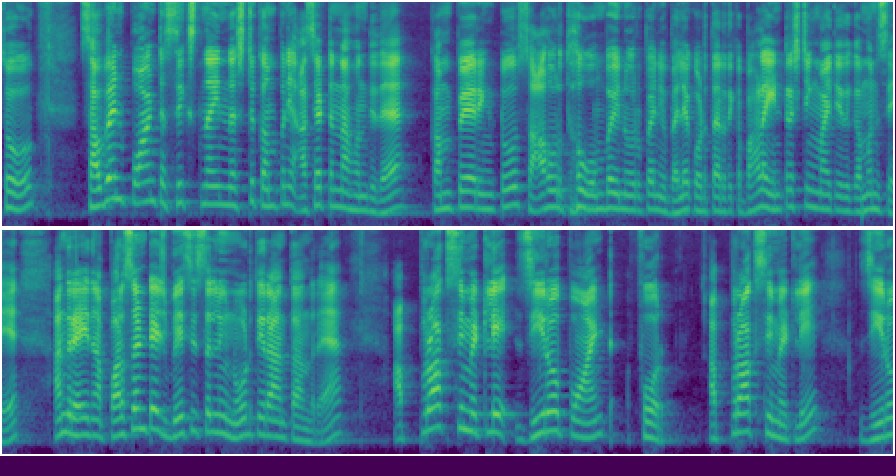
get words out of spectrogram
so seven point six ನೈನ್ನಷ್ಟು ಕಂಪನಿ ಅಸೆಟನ್ನು ಹೊಂದಿದೆ. ಕಂಪೇರಿಂಗ್ ಟು ಸಾವಿರದ ಒಂಬೈನೂರು ರೂಪಾಯಿ ನೀವು ಬೆಲೆ ಕೊಡ್ತಾ ಇರೋದಕ್ಕೆ ಬಹಳ ಇಂಟ್ರೆಸ್ಟಿಂಗ್ ಮಾಹಿತಿ ಇದು ಗಮನಿಸಿ. ಅಂದರೆ ಇದನ್ನು ಪರ್ಸಂಟೇಜ್ ಬೇಸಿಸಲ್ಲಿ ನೀವು ನೋಡ್ತೀರಾ ಅಂತ ಅಂದರೆ approximately zero point four approximately zero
